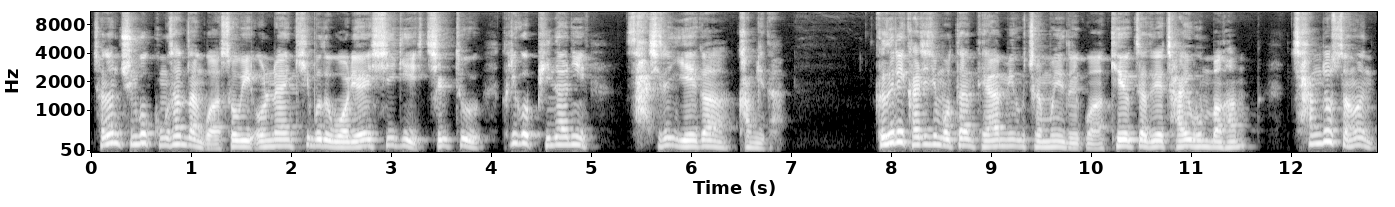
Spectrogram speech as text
저는 중국 공산당과 소위 온라인 키보드 워리어의 시기, 질투, 그리고 비난이 사실은 이해가 갑니다. 그들이 가지지 못한 대한민국 젊은이들과 기획자들의 자유분방함, 창조성은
